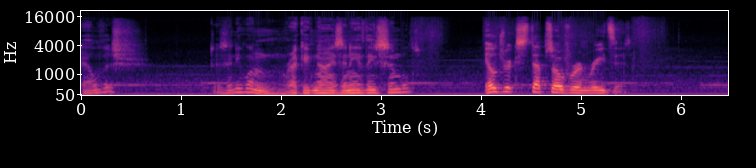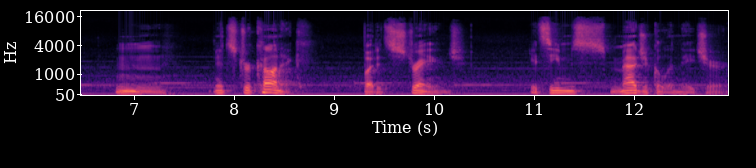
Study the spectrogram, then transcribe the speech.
Elvish? Does anyone recognize any of these symbols? Ildrix steps over and reads it. Hmm. It's draconic, but it's strange. It seems magical in nature.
